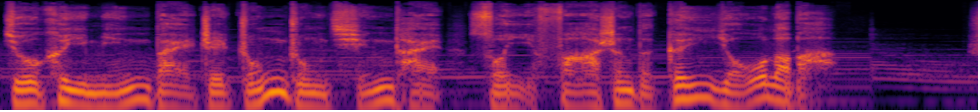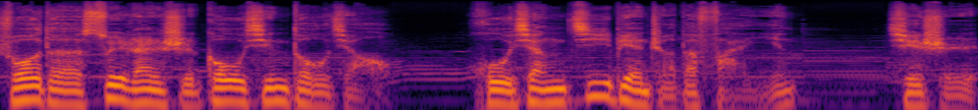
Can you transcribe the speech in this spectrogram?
就可以明白这种种情态所以发生的根由了吧。说的虽然是勾心斗角、互相激辩者的反应。其实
